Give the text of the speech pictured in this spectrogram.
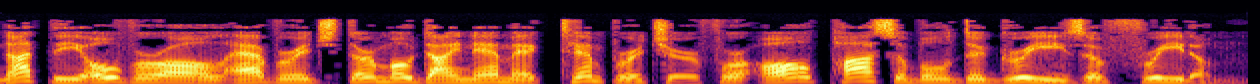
not the overall average thermodynamic temperature for all possible degrees of freedom.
